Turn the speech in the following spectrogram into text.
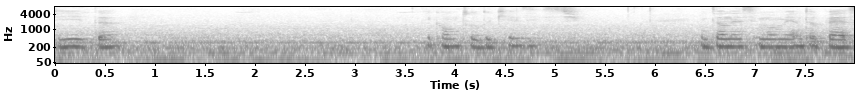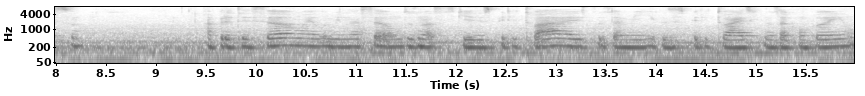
vida e com tudo que existe. Então, nesse momento, eu peço a proteção, a iluminação dos nossos guias espirituais, dos amigos espirituais que nos acompanham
